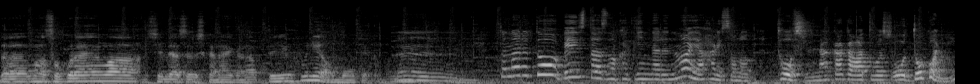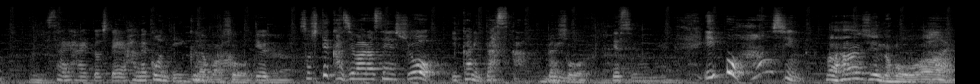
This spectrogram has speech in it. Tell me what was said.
だからまあそこら辺は信頼するしかないかなっていうふうには思うけどもね、うん、となるとベイスターズの鍵になるのはやはりその投手中川投手をどこに采配としてはめ込んでいくのかっていう,、そして梶原選手をいかに出すかですよね。一方、阪神、まあ、阪神の方は、はい、や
